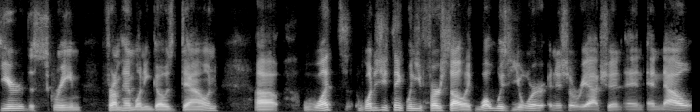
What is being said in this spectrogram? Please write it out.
hear the scream from him when he goes down. Uh, what what did you think when you first saw? Like, what was your initial reaction? And and now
